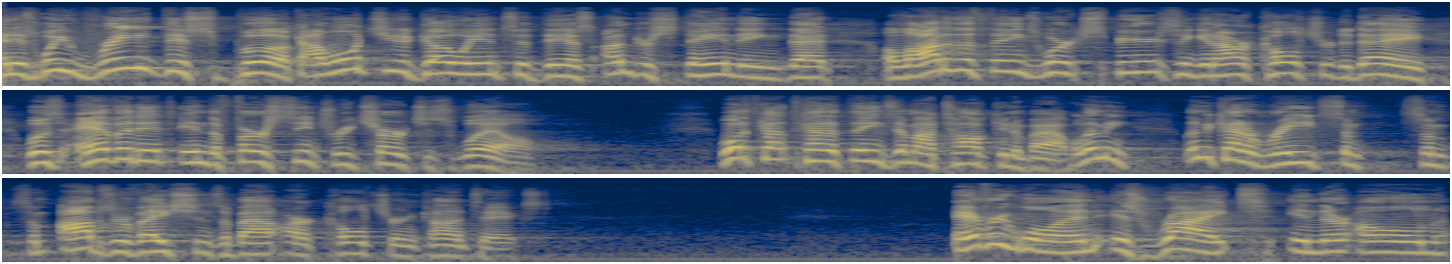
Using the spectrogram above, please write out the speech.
And as we read this book, I want you to go into this understanding that a lot of the things we're experiencing in our culture today was evident in the first century church as well. What kind of things am I talking about? Well, let me, let me kind of read some, some, some observations about our culture and context. Everyone is right in their own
